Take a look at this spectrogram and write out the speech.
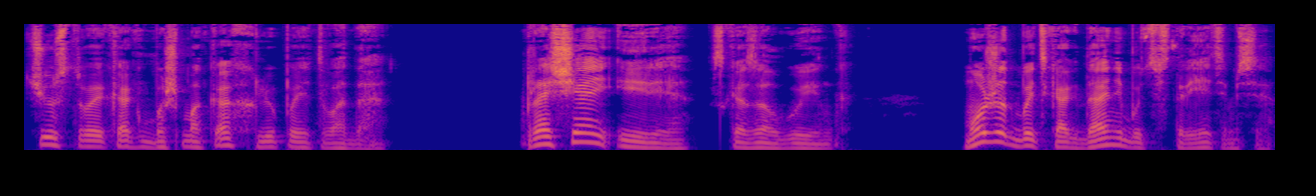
чувствуя, как в башмаках хлюпает вода. «Прощай, Ирия», — сказал Гуинг. «Может быть, когда-нибудь встретимся».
